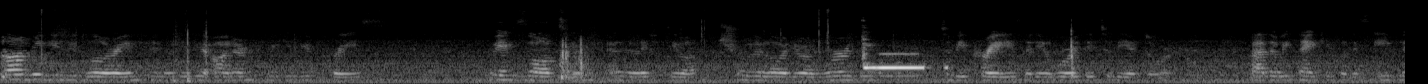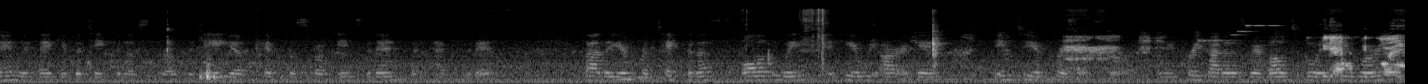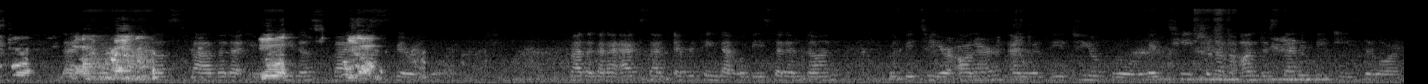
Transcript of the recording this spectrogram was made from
Lord, we give you glory and we give you honor. We give you praise. We exalt you and we lift you up. Truly, Lord, you are worthy to be praised and you're worthy to be adored. Father, we thank you for this evening. We thank you for taking us throughout the day. You have kept us from incidents and accidents. Father, you have protected us all the way, and here we are again into your presence, Lord. And we pray, God, as we're about to go into your word, that you will lead us, Father, that you will lead us by your Spirit, Lord. Father God, I ask that everything that will be said and done would be to your honor and would be to your glory. Let teaching and understanding be easy, Lord.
